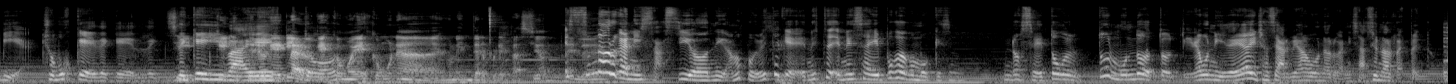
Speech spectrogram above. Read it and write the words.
Bien. Yo busqué de qué, de, Sí, de qué que- iba creo esto. que claro, que es como, es como una, es una interpretación de Es la- una organización, digamos, porque viste que en, este, en esa época como que no sé, todo, todo el mundo to- tiraba una idea y ya se armaba una organización al respecto.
